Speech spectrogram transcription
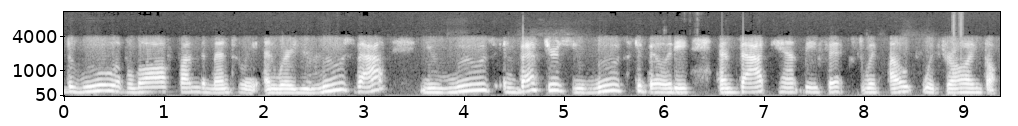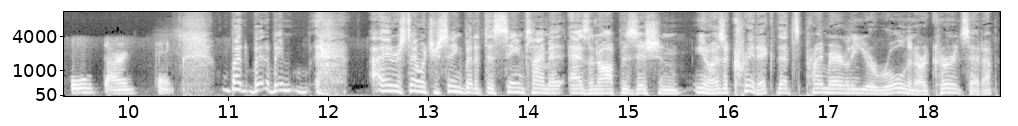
the rule of law fundamentally, and where you lose that, you lose investors, you lose stability, and that can't be fixed without withdrawing the whole darn thing. But, but I mean, I understand what you're saying, but at the same time, as an opposition, you know, as a critic, that's primarily your role in our current setup.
